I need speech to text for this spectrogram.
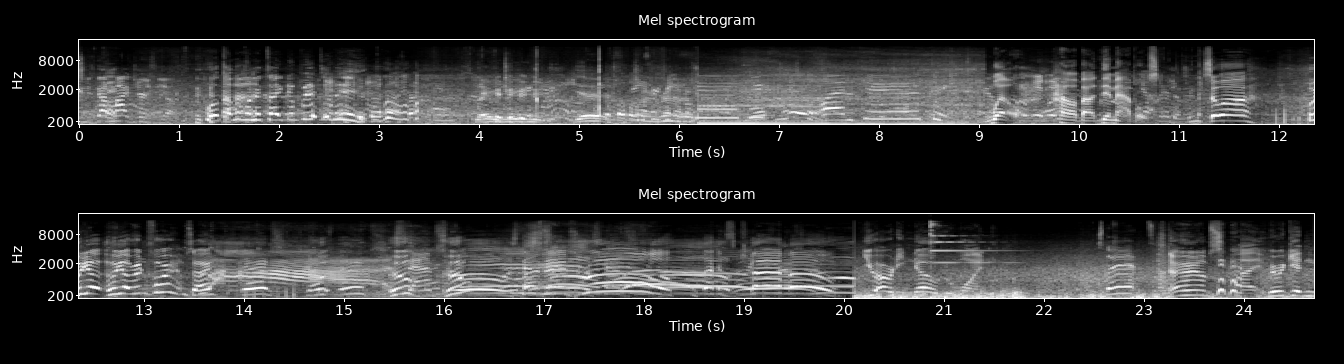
you. He's got my jersey on. Well, come on and take the picture then. yeah. one, two, three. Well, how about them apples? So, uh, who y'all who y'all rooting for? I'm sorry. Who? Who? Stamps rule. Let's go. You already know who won. Stamps. Stamps. Uh, we were getting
